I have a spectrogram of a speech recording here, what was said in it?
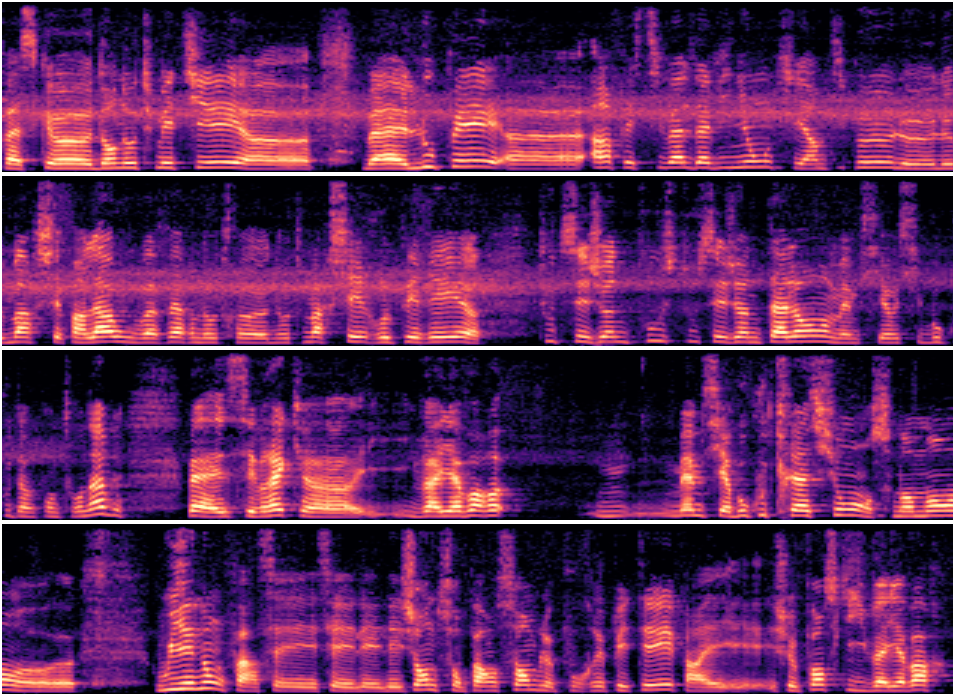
parce que dans notre métier, ben, louper un festival d'Avignon qui est un petit peu le, marché, enfin là où on va faire notre, marché, repérer toutes ces jeunes pousses, tous ces jeunes talents, même s'il y a aussi beaucoup d'incontournables, ben, c'est vrai qu'il va y avoir même s'il y a beaucoup de créations en ce moment, euh, oui et non. Enfin, c'est, les, gens ne sont pas ensemble pour répéter. Enfin, je pense qu'il va y avoir,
